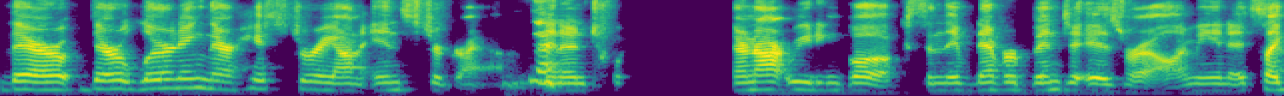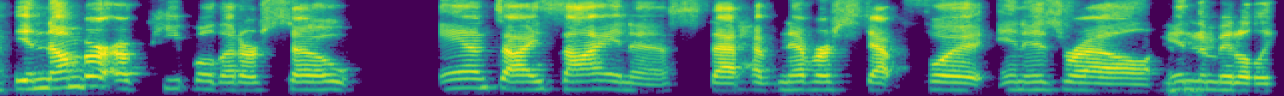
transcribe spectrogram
they're they're learning their history on Instagram and in Twitter. They're not reading books and they've never been to Israel. I mean, it's like the number of people that are so anti-Zionists that have never stepped foot in Israel in the Middle East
